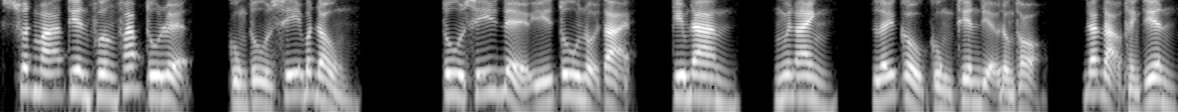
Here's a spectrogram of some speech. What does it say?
xuất mã tiên phương pháp tu luyện, cùng tu sĩ bất đồng. Tu sĩ để ý tu nội tại, kim đan, nguyên anh, lấy cầu cùng thiên địa đồng thọ, đắc đạo thành tiên.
